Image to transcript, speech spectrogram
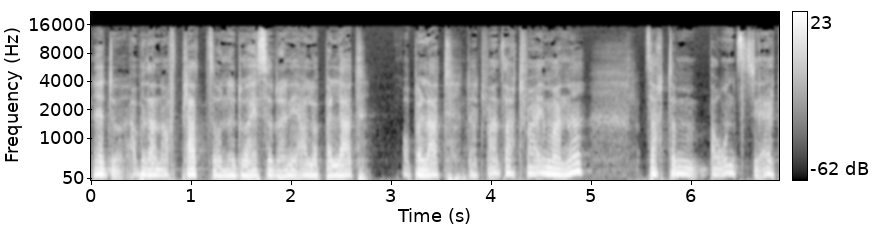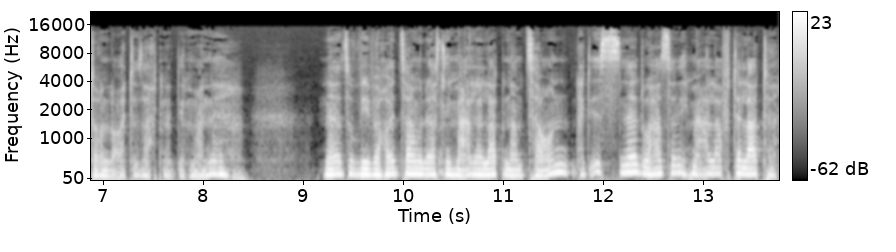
Ne, du, aber dann auf Platz, so, ne, du hast doch nicht alle auf der Latte. Auf der Latte. Das war, sagt war immer, ne, sagte bei uns die älteren Leute, sagten das immer, ne. Ne, so wie wir heute sagen, du hast nicht mehr alle Latten am Zaun. Das ist, ne, du hast doch nicht mehr alle auf der Latte.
